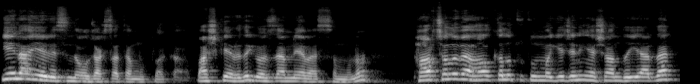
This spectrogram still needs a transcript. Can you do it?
yeni ay evresinde olacak zaten mutlaka. Başka evrede gözlemleyemezsin bunu. Parçalı ve halkalı tutulma gecenin yaşandığı yerden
